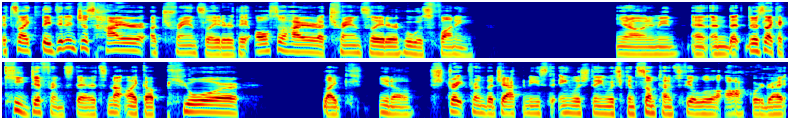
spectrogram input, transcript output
It's like they didn't just hire a translator; they also hired a translator who was funny. You know what I mean? And and th- there's like a key difference there. It's not like a pure, like you know, straight from the Japanese to English thing, which can sometimes feel a little awkward, right?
